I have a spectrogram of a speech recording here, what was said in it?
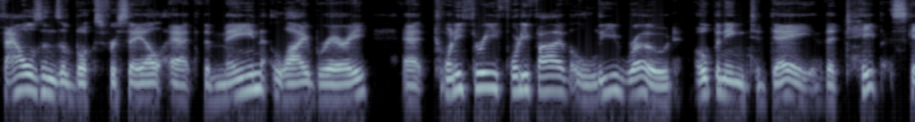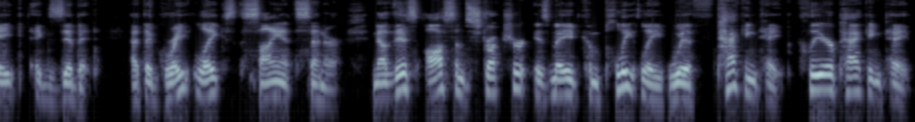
thousands of books for sale at the main library at 2345 Lee Road, opening today, the Tapescape exhibit at the Great Lakes Science Center. Now, this awesome structure is made completely with packing tape, clear packing tape.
